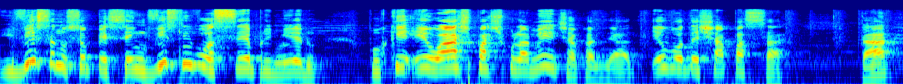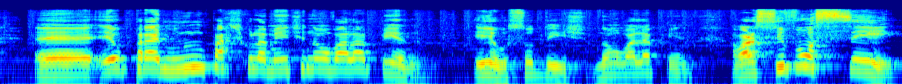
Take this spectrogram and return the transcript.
invista no seu PC, invista em você primeiro, porque eu acho particularmente, rapaziada, eu vou deixar passar, tá? É, eu, para mim, particularmente, não vale a pena. Eu sou deixo, não vale a pena. Agora, se você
